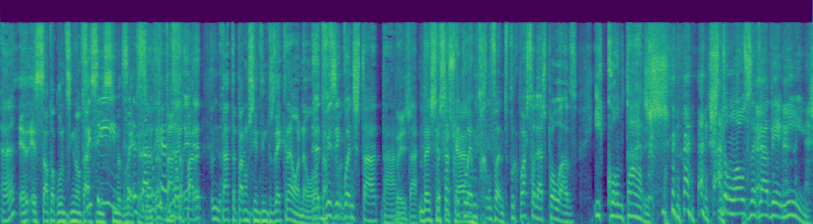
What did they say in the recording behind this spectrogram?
Hã? É- Esse autocolantezinho não está Sim, assim em sim, cima do ecrã. Está a tapar, é- a uns centímetros de ecrã ou não? De vez em quando está, está, Pois. está. Deixa Mas sabes que ficar. é muito relevante Porque basta olhares para o lado e contares Estão lá os HDMIs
